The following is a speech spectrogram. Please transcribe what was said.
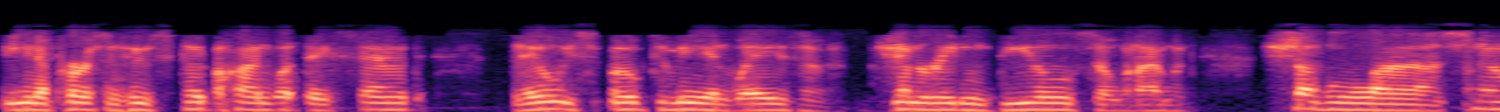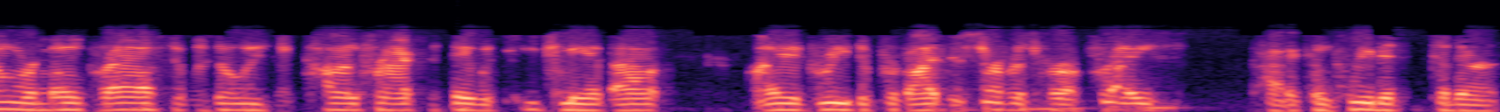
being a person who stood behind what they said. They always spoke to me in ways of generating deals. So when I would shovel uh, snow or mow grass, it was always a contract that they would teach me about. I agreed to provide the service for a price, how to complete it to their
